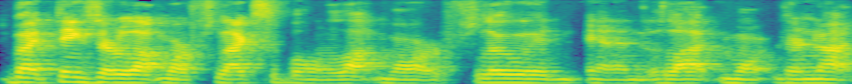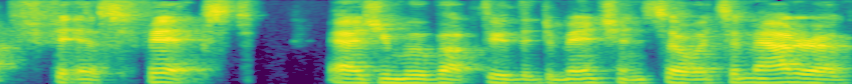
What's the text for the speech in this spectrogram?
but things are a lot more flexible and a lot more fluid and a lot more, they're not as fixed as you move up through the dimension. So it's a matter of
